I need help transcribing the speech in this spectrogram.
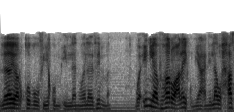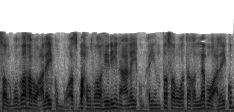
لا يرقبوا فيكم إلا ولا ذمة. وإن يظهروا عليكم يعني لو حصل وظهروا عليكم وأصبحوا ظاهرين عليكم أي انتصروا وتغلبوا عليكم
